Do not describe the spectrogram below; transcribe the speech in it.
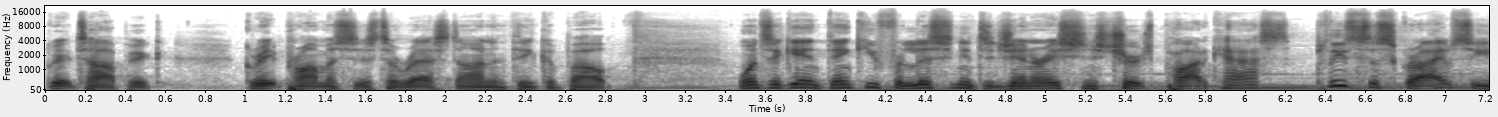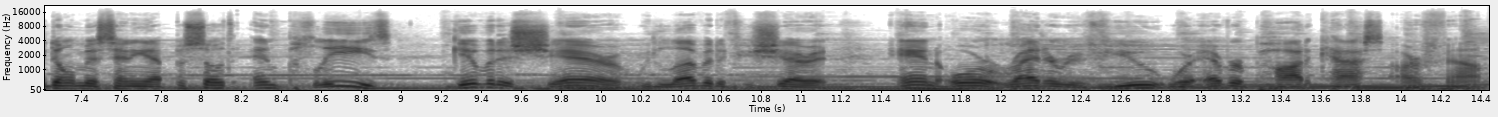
great topic. Great promises to rest on and think about. Once again, thank you for listening to Generations Church podcast. Please subscribe so you don't miss any episodes, and please give it a share. We love it if you share it, and or write a review wherever podcasts are found.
